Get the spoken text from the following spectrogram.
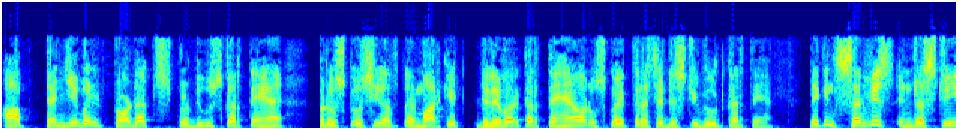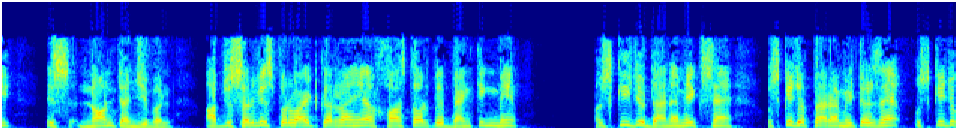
آپ ٹینجیبل پروڈکٹس پروڈیوس کرتے ہیں، پھر اس کو اسی پہ مارکیٹ ڈلیور کرتے ہیں اور اس کو ایک طرح سے ڈسٹریبیوٹ کرتے ہیں۔ لیکن service industry is non tangible آپ جو سروس پرووائڈ کر رہے ہیں، خاص طور پہ بینکنگ میں، اس کی جو ڈائنامکس ہیں، اس کے جو پیرامیٹرز ہیں، اس کے جو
